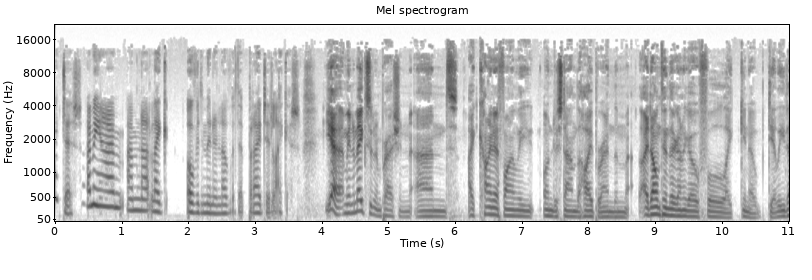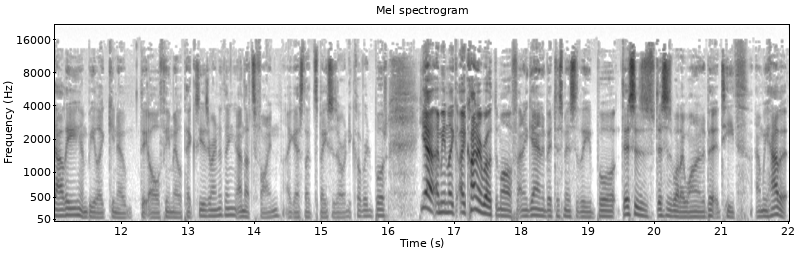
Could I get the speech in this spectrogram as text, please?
liked it. I mean, I'm I'm not like over the moon in love with it, but I did like it. Yeah, I mean, it makes an impression, and I kind of finally understand the hype around them. I don't think they're going to go full, like, you know, dilly dally and be like, you know, the all female pixies or anything, and that's fine. I guess that space is already covered. But yeah, I mean, like, I kind of wrote them off, and again, a bit dismissively, but this is this is what I wanted a bit of teeth, and we have it.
